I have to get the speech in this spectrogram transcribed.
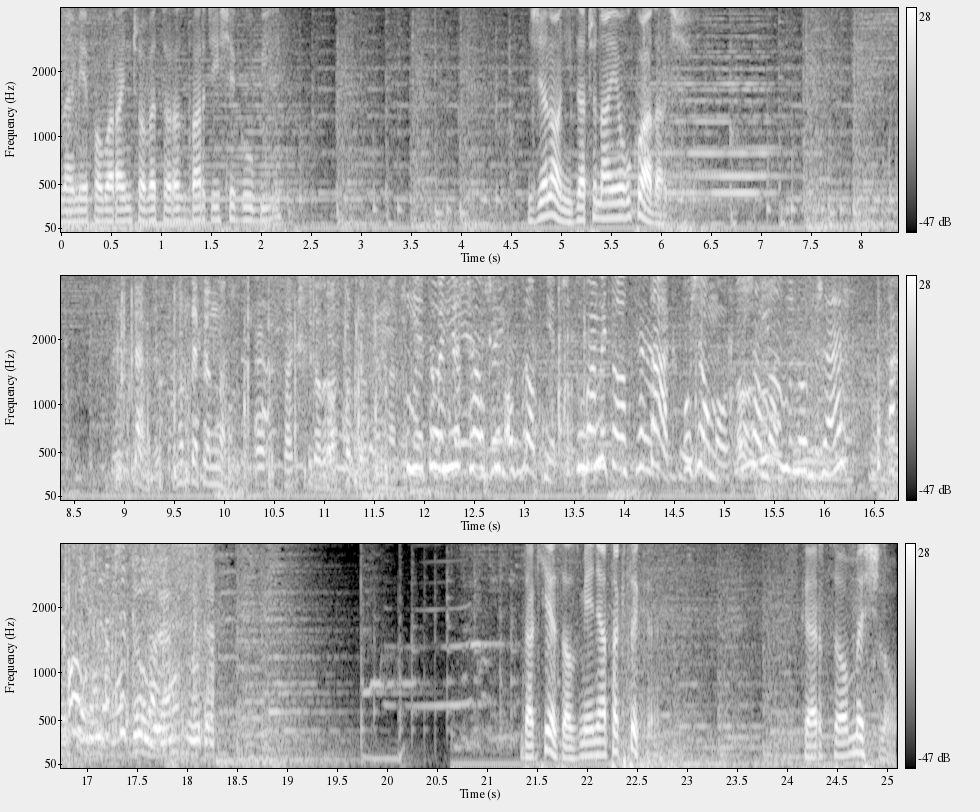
Plemię pomarańczowe coraz bardziej się gubi. Zieloni zaczynają układać. Fortepian na dół. Tak, dobra, fortepian na dół. Nie, to będzie całkiem odwrotnie. Przesuwamy to tak, poziomo, poziomo. Dobrze. Tak, o, musimy to przesunąć. Dakieza zmienia taktykę. Skerco myślą.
